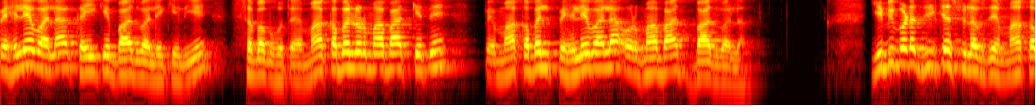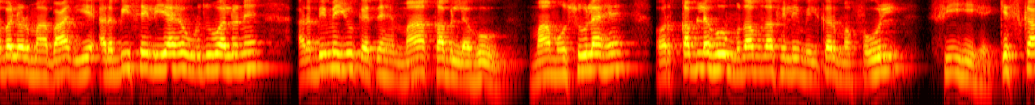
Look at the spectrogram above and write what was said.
पहले वाला, कई के बाद वाले के लिए सबब होता है। माँ कबल और माँ बाद कहते हैं माँ कबल पहले वाला और माँ बाद बाद वाला। ये भी बड़ा दिलचस्प लफ्ज़ है। माँ कबल और माँ बाद ये अरबी से लिया है उर्दू वालों ने। अरबी में यूँ कहते हैं, माँ कब लहू माँ मौसूला है और कब लहू मुदा मुदाफिली मिलकर मफूल फ़ी ही है। किसका?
